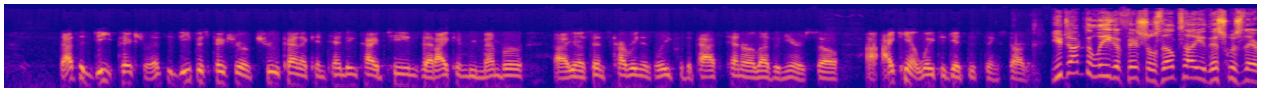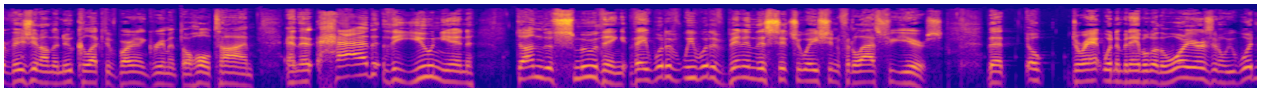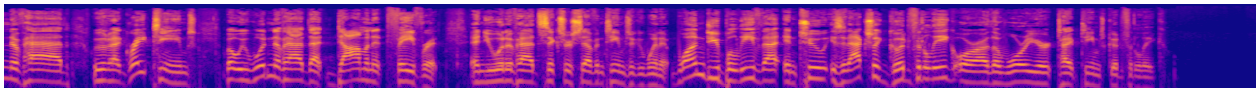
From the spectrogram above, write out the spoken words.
that's a deep picture. That's the deepest picture of true kind of contending type teams that I can remember uh, you know, since covering this league for the past 10 or 11 years. So uh, I can't wait to get this thing started. You talk to league officials, they'll tell you this was their vision on the new collective bargaining agreement the whole time. And that had the union done the smoothing, they would have we would have been in this situation for the last few years. That oh, Durant wouldn't have been able to go to the Warriors, and we wouldn't have had we would have had great teams, but we wouldn't have had that dominant favorite, and you would have had six or seven teams that could win it. One, do you believe that? And two, is it actually good for the league, or are the Warrior type teams good for the league?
